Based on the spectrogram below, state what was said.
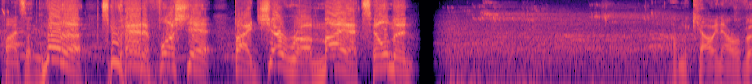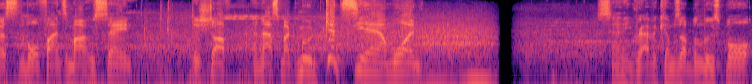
Finds another two-handed flush there by Jeremiah Tilmon. El Makawi now reverses the ball, finds Amar Hussein. Dished off, and that's Mahmoud gets the and one. Sandy Gravett comes up with loose ball.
